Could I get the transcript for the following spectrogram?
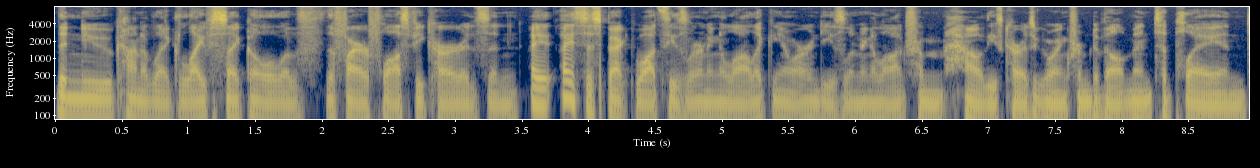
the new kind of like life cycle of the Fire Philosophy cards, and I, I suspect WotC's learning a lot, like you know R and D is learning a lot from how these cards are going from development to play, and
